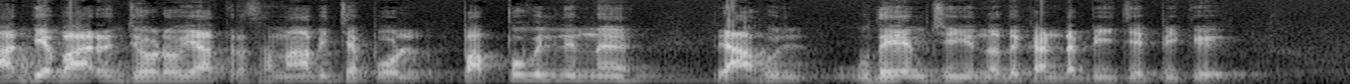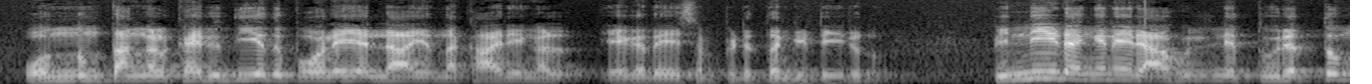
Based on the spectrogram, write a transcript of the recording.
ആദ്യ ഭാരത് ജോഡോ യാത്ര സമാപിച്ചപ്പോൾ പപ്പുവിൽ നിന്ന് രാഹുൽ ഉദയം ചെയ്യുന്നത് കണ്ട ബി ജെ പിക്ക് ഒന്നും തങ്ങൾ കരുതിയത് പോലെയല്ല എന്ന കാര്യങ്ങൾ ഏകദേശം പിടുത്തം കിട്ടിയിരുന്നു. പിന്നീട് എങ്ങനെ രാഹുലിനെ തുരത്തും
